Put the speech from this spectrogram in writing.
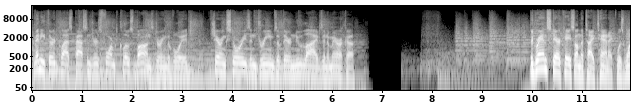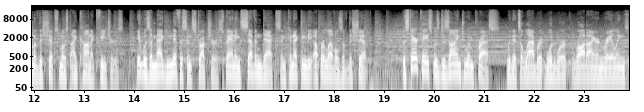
Many third-class passengers formed close bonds during the voyage, sharing stories and dreams of their new lives in America. The grand staircase on the Titanic was one of the ship's most iconic features. It was a magnificent structure spanning seven decks and connecting the upper levels of the ship. The staircase was designed to impress, with its elaborate woodwork, wrought iron railings,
